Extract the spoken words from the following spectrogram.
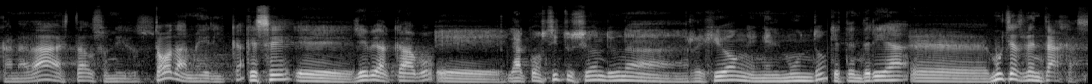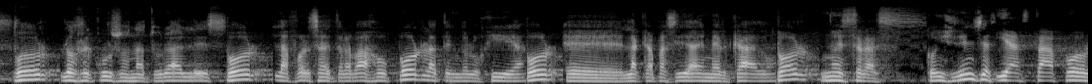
Canadá, a Estados Unidos, toda América, que se eh, lleve a cabo eh, la constitución de una región en el mundo que tendría eh, muchas ventajas por los recursos naturales, por la fuerza de trabajo, por la tecnología, por eh, la capacidad de mercado, por nuestras coincidencias y hasta por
